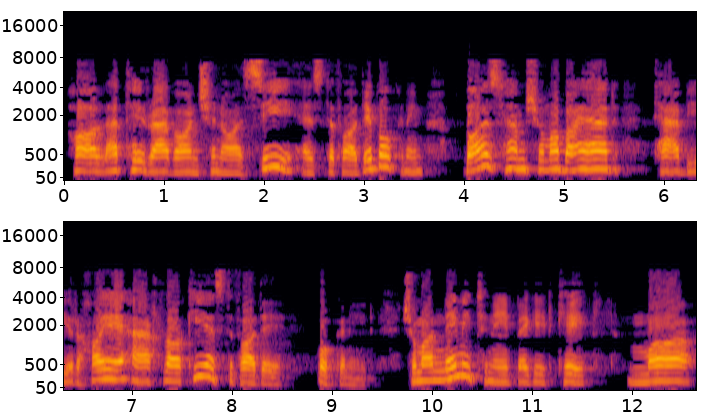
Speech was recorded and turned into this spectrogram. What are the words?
حالت روانشناسی استفاده بکنیم باز هم شما باید تعبیرهای اخلاقی استفاده بکنید. شما نمی‌تونید بگید که ما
